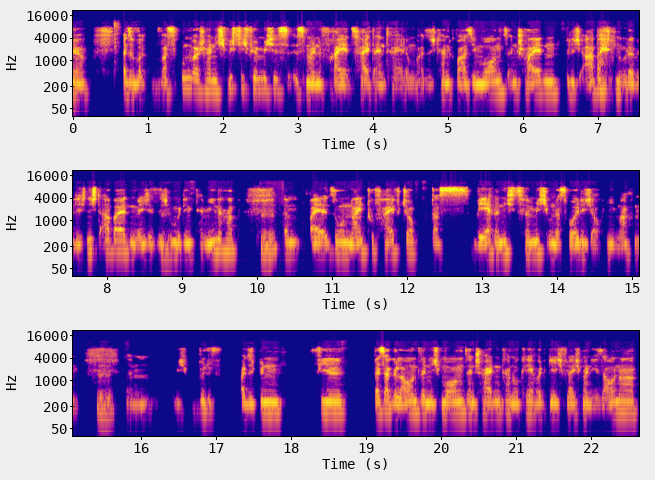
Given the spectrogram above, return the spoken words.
Ja, also was unwahrscheinlich wichtig für mich ist, ist meine freie Zeiteinteilung. Also ich kann quasi morgens entscheiden, will ich arbeiten oder will ich nicht arbeiten, wenn ich jetzt nicht mhm. unbedingt Termine habe. Mhm. Ähm, weil so ein 9-to-5-Job, das wäre nichts für mich und das wollte ich auch nie machen. Mhm. Ähm, ich würde, also ich bin viel besser gelaunt, wenn ich morgens entscheiden kann, okay, heute gehe ich vielleicht mal in die Sauna,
